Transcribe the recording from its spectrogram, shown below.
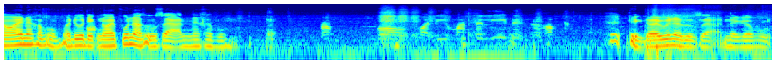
น้อยนะครับผม มาดูเด็กน้อยผู้น่าสงสารนะครับผม ก็พอดีมาสเตอรี่หนึ่งนะครับเด็กน้อยผู้น่าสงสารนะครับผม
